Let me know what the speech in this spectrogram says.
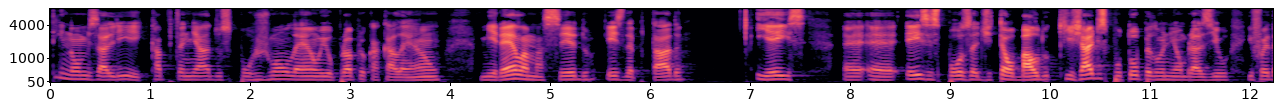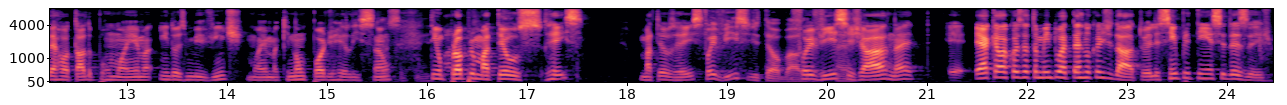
Tem nomes ali capitaneados por João Leão e o próprio Cacá Leão, Mirela Macedo, ex-deputada, e ex é, é, ex-esposa de Teobaldo, que já disputou pela União Brasil e foi derrotado por Moema em 2020. Moema que não pode reeleição. É. Tem o próprio Matheus Reis. Matheus Reis. Foi vice de Teobaldo. Foi vice já, né? É, é aquela coisa também do eterno candidato. Ele sempre tem esse desejo.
